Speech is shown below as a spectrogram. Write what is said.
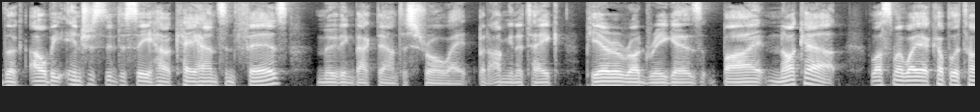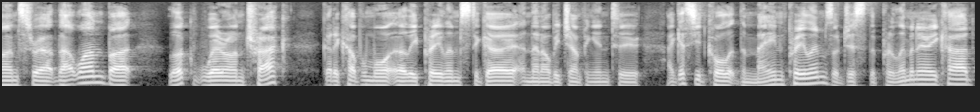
look, I'll be interested to see how Kay Hansen fares moving back down to strawweight. But I'm going to take Piera Rodriguez by knockout. Lost my way a couple of times throughout that one, but look, we're on track. Got a couple more early prelims to go, and then I'll be jumping into, I guess you'd call it the main prelims or just the preliminary card.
